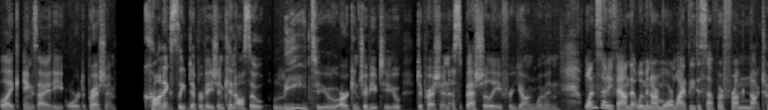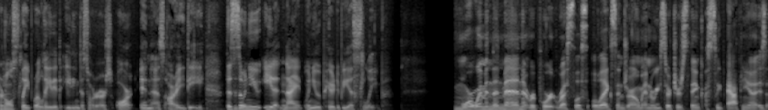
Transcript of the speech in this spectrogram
like anxiety or depression. Chronic sleep deprivation can also lead to or contribute to depression, especially for young women. One study found that women are more likely to suffer from nocturnal sleep related eating disorders, or NSRED. This is when you eat at night when you appear to be asleep. More women than men report restless leg syndrome, and researchers think sleep apnea is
